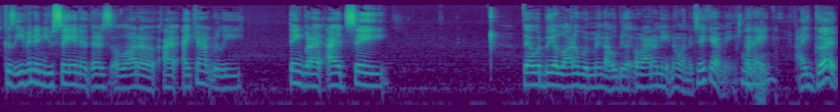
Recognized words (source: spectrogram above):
because even in you saying it, there's a lot of I I can't really think, but I I'd say there would be a lot of women that would be like, oh, I don't need no one to take care of me. Like Right. I, I good.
